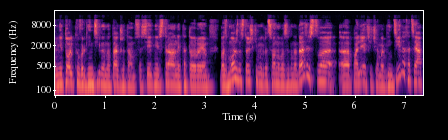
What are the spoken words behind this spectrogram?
не только в Аргентину, но также там в соседние страны, которые, возможно, с точки миграционного законодательства а, полегче, чем Аргентина, хотя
